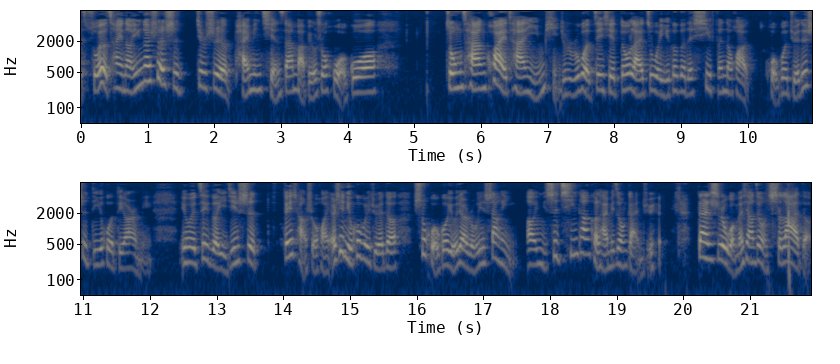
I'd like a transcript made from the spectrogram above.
所有餐饮当中应该算是就是排名前三吧。比如说火锅。中餐、快餐、饮品，就是如果这些都来作为一个个的细分的话，火锅绝对是第一或第二名，因为这个已经是非常受欢迎。而且你会不会觉得吃火锅有点容易上瘾？呃，你是清汤可能还没这种感觉，但是我们像这种吃辣的，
